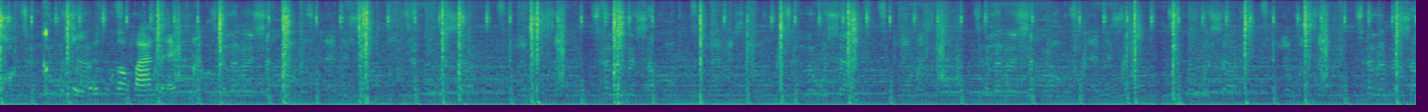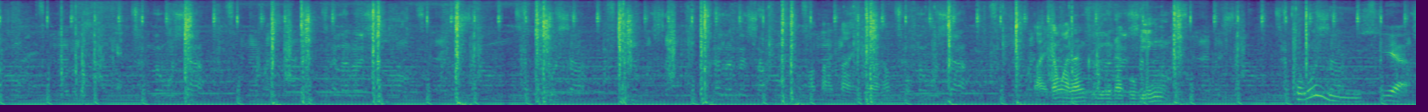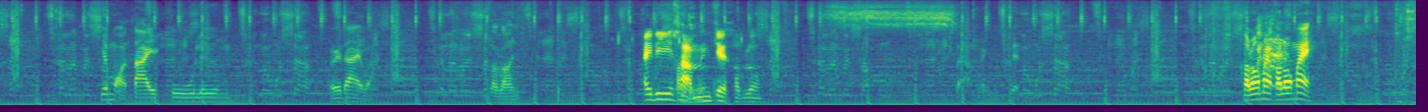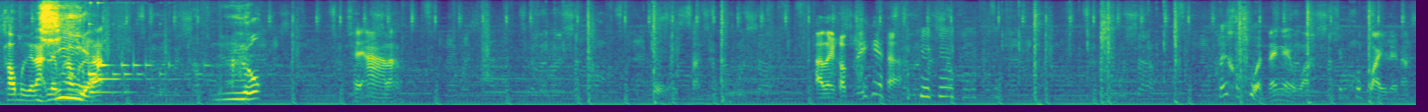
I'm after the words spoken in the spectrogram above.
ต่อยต่อยเดียวครับต่อยทั้งวันทั้งคืนนะกูยิง โอ้ยเชี่ยเชี่ยหมอตายกูลืม เอ้ยได้ว่ะเรารอไอดีสามหนึ่งเจ็ดครับลุงสามหนึ่งเจ็ดขอลองใหม่ขอลองใหม่เข้ามือละเริ่มเข้ามือละลุกใช้ R ละโอ้ยสัตว์อะไรครับเนี่ยเฮ้ยเขาสวนได้ไงวะเชี่ยโคตรไวเลยนะ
